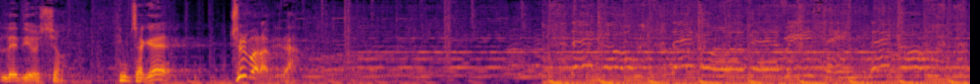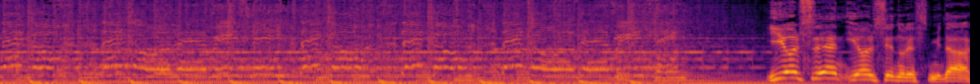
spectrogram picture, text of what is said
라디오쇼 힘차게 출발합니다. Let go, let go of everything. Let go, let go, let go of everything. Let go, let go, let go of everything. Years & Years의 노래였습니다.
